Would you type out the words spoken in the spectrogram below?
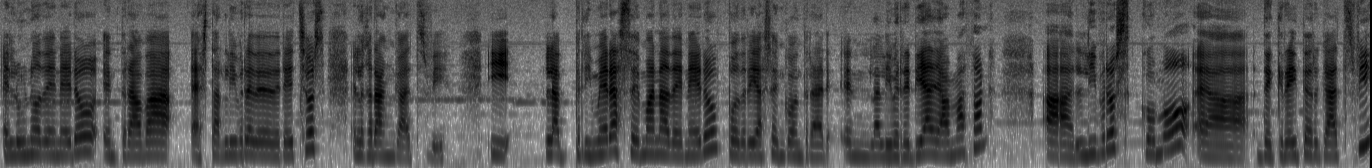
el 1 de enero, entraba a estar libre de derechos el Gran Gatsby. Y la primera semana de enero podrías encontrar en la librería de Amazon ah, libros como ah, The Greater Gatsby,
